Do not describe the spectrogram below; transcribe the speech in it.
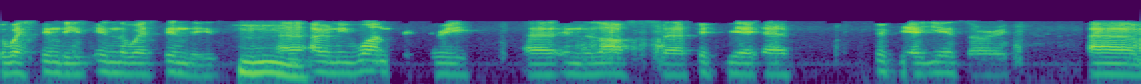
the West Indies in the West Indies. Hmm. Uh, only one victory uh, in the last uh, 58, uh, 58 years, sorry. Um,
